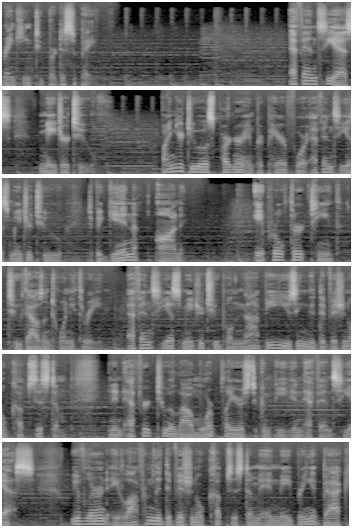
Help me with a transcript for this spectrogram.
ranking to participate. FNCS Major 2 Find your duos partner and prepare for FNCS Major 2 to begin on April 13th, 2023. FNCS Major 2 will not be using the Divisional Cup system in an effort to allow more players to compete in FNCS. We have learned a lot from the Divisional Cup system and may bring it back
